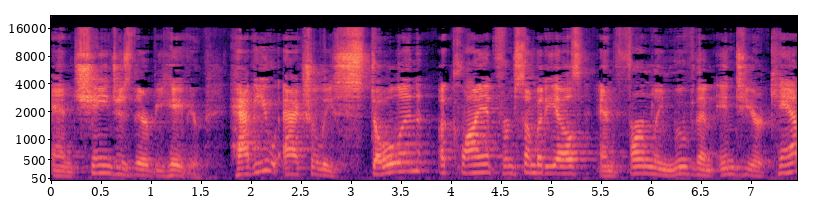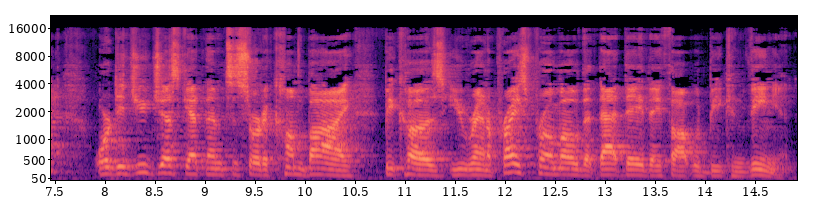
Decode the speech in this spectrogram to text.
and changes their behavior. Have you actually stolen a client from somebody else and firmly moved them into your camp? Or did you just get them to sort of come by because you ran a price promo that that day they thought would be convenient?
